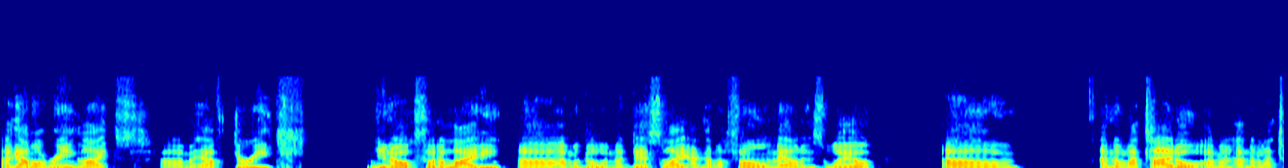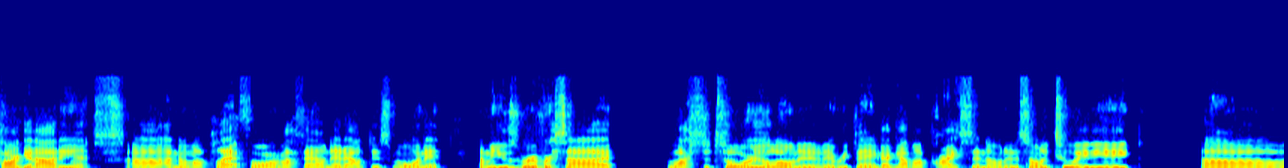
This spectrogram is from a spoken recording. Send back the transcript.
I got my ring lights. Uh, I'm gonna have three you know, for the lighting. Uh, I'm gonna go with my desk light. I got my phone mount as well. Um, I know my title. I'm a, I know my target audience. Uh, I know my platform. I found that out this morning. I'm gonna use Riverside. Watch tutorial on it and everything. I got my pricing on it. It's only 288. Uh,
